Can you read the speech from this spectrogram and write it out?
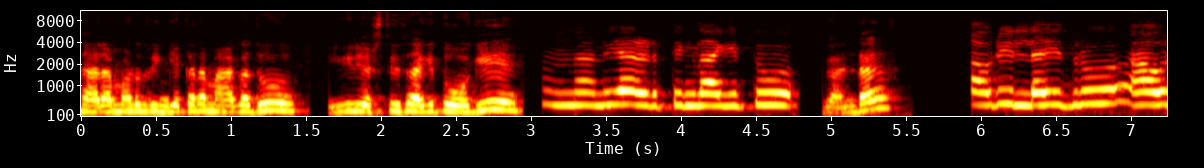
ಸಾಲ ಮಾಡೋದು ಹಿಂಗೆ ಕಣಮ್ಮ ಆಗೋದು? ಈಗ ಎಷ್ಟು ದಿವಸ ಆಗಿತ್ತು ಹೋಗಿ? ನಾನು ಎರಡು ತಿಂಗಳಾಗಿತ್ತು. ಗಂಡ? ಅವ್ರು ಇಲ್ಲ ಇದ್ರು. ಅವ್ರ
